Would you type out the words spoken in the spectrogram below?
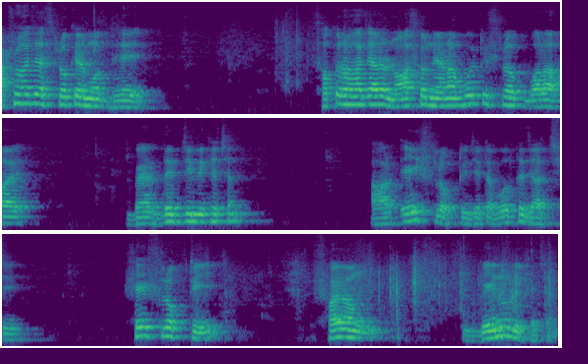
আঠেরো হাজার শ্লোকের মধ্যে সতেরো হাজার নশো নিরানব্বইটি শ্লোক বলা হয় ব্যাসদেবজি লিখেছেন। আর এই শ্লোকটি যেটা বলতে যাচ্ছি, সেই শ্লোকটি স্বয়ং বেনু লিখেছেন।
